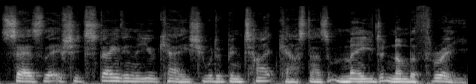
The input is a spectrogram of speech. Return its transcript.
says that if she'd stayed in the UK, she would have been typecast as maid number three,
